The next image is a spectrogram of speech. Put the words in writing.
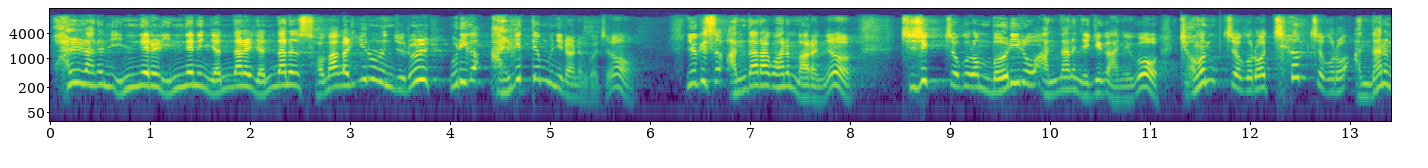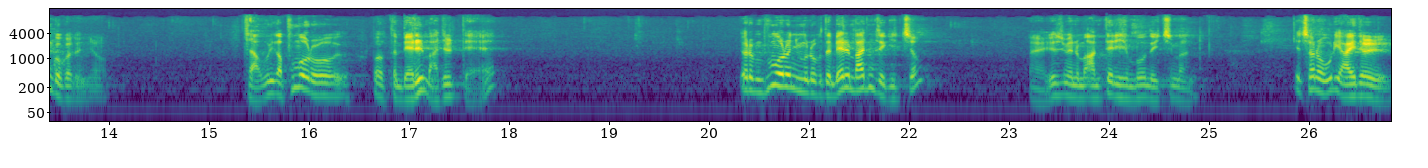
환란은 인내를 인내는 연단을 연단은 소망을 이루는 줄을 우리가 알기 때문이라는 거죠. 여기서 안다라고 하는 말은요. 지식적으로 머리로 안다는 얘기가 아니고 경험적으로 체험적으로 안다는 거거든요. 자, 우리가 부모로부터 매를 맞을 때 여러분 부모님으로부터 매를 맞은 적 있죠? 네, 요즘에는 뭐안 때리시는 분도 있지만 저는 우리 아이들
